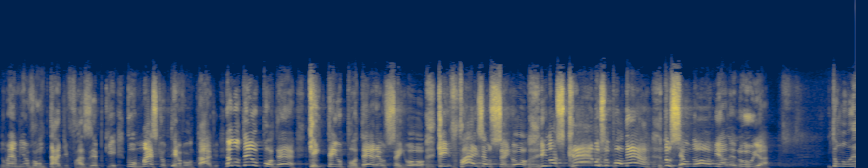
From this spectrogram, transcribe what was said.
não é a minha vontade de fazer, porque por mais que eu tenha vontade, eu não tenho poder. Quem tem o poder é o Senhor, quem faz é o Senhor, e nós cremos no poder do seu nome, aleluia. Então não é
